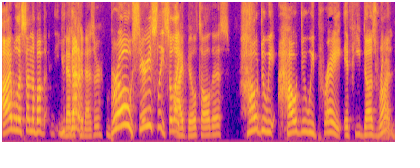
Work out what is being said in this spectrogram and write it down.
I will ascend above. You got it, Nebuchadnezzar. bro. Seriously. So, like, I built all this. How do we how do we pray if he does run?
